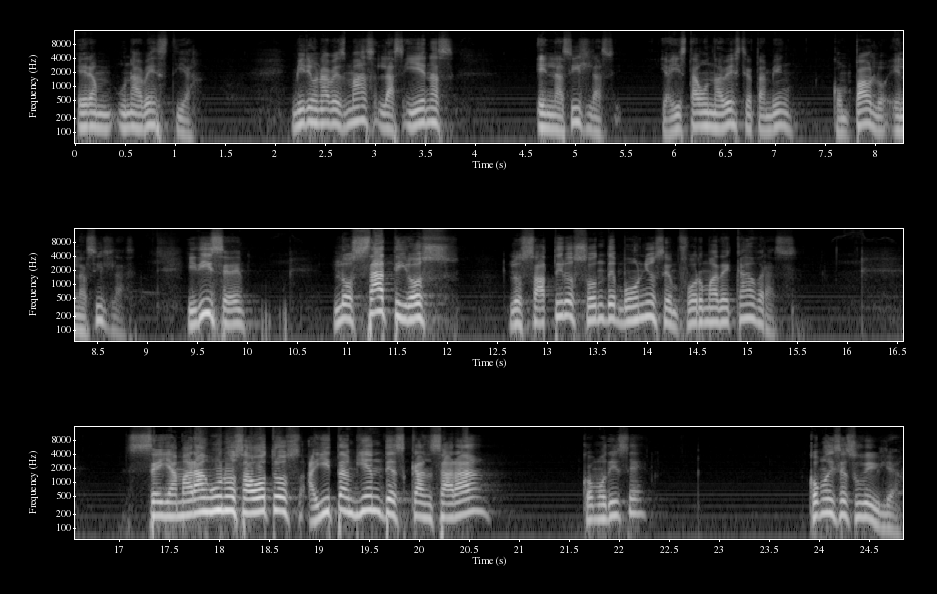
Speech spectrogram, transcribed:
Eran una bestia. Mire una vez más las hienas en las islas. Y ahí estaba una bestia también con Pablo en las islas. Y dice, Los sátiros, los sátiros son demonios en forma de cabras. Se llamarán unos a otros, allí también descansará, como dice, ¿cómo dice su Biblia?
